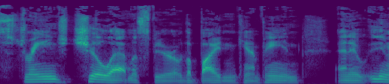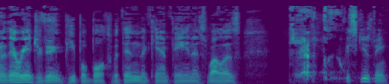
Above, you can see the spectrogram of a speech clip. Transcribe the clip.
strange, chill atmosphere of the Biden campaign. And it, you know, they were interviewing people both within the campaign as well as, excuse me,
